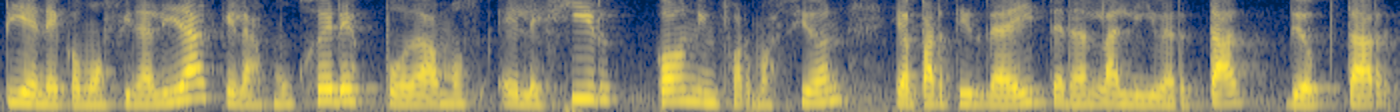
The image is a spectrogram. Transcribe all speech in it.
tiene como finalidad que las mujeres podamos elegir con información y a partir de ahí tener la libertad de optar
